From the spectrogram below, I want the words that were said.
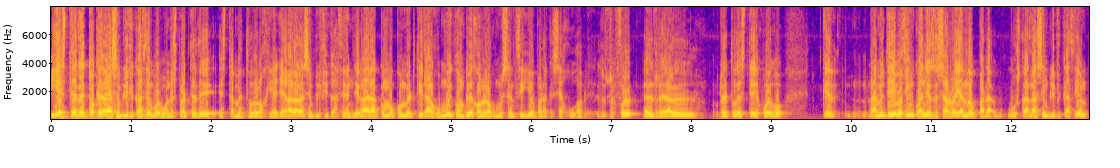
Y este reto que da la simplificación, pues bueno, es parte de esta metodología, llegar a la simplificación, llegar a cómo convertir algo muy complejo en algo muy sencillo para que sea jugable. Fue el real reto de este juego, que realmente llevo cinco años desarrollando para buscar la simplificación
